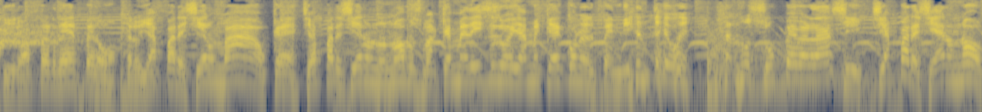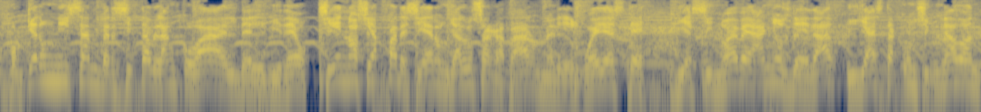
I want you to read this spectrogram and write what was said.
tiró a perder, pero, pero ya aparecieron, va, o qué? ¿Ya aparecieron o no? Pues, ¿para qué me dices, güey? Ya me quedé con el pendiente, güey. Ya no supe, ¿verdad? Sí, sí aparecieron, no, porque era un Nissan Versita blanco, va, el del video. Sí, no, sí aparecieron, ya los agarraron. El güey este, 19 años de edad y ya está consignado ante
